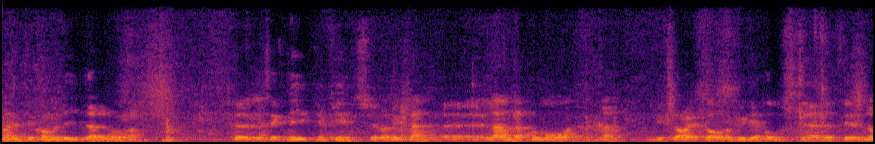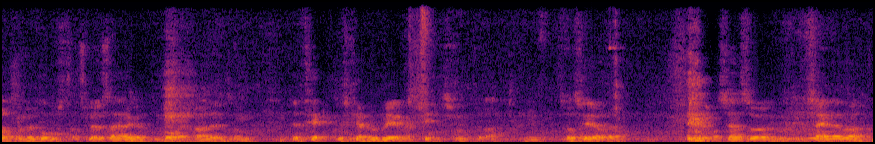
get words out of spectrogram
man inte kommer vidare då? Va? För tekniken finns ju, va? vi kan eh, landa på månen men vi klarar inte av att bygga bostäder till de som är bostadslösa här i Göteborg. Va? Det, som, det tekniska problemet finns ju inte. Va? Så ser jag det. Och sen så säger ni då att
